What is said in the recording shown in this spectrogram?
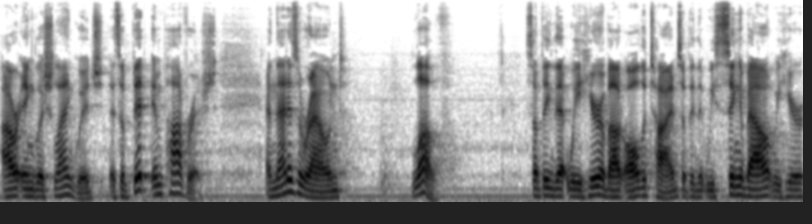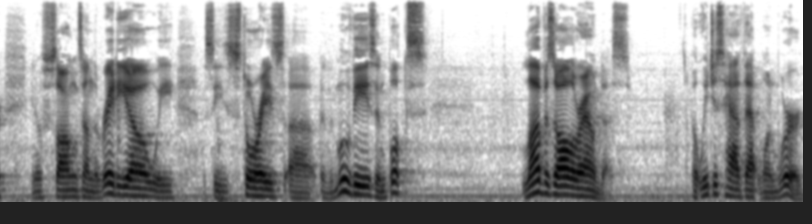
our English language is a bit impoverished, and that is around love. Something that we hear about all the time, something that we sing about. We hear you know, songs on the radio, we see stories uh, in the movies and books. Love is all around us, but we just have that one word.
